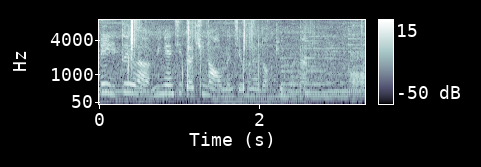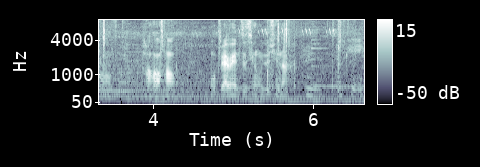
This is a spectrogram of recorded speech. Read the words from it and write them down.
哎，对了，明天记得去拿我们结婚的 document 啊。哦，好好好，我表演之前我就去拿。嗯，OK。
